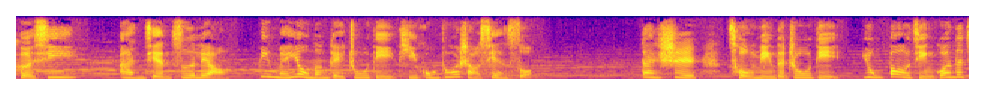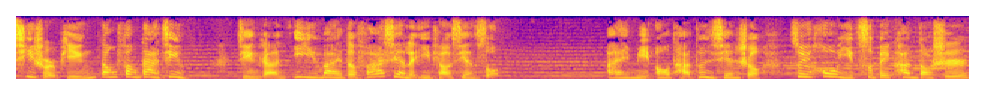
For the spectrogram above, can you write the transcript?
可惜，案件资料并没有能给朱迪提供多少线索。但是，聪明的朱迪用报警官的汽水瓶当放大镜，竟然意外地发现了一条线索：埃米·奥塔顿先生最后一次被看到时，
